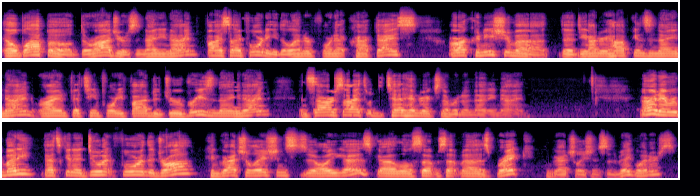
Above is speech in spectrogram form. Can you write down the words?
El Blapo, the Rogers to 99. Phi Psi 40, the Leonard Fournette Cracked Ice. R. Kunishima, the DeAndre Hopkins in 99. Ryan 1545 to Drew Brees in 99. And Sour Scythe with the Ted Hendricks number to 99. All right, everybody, that's going to do it for the draw. Congratulations to all you guys. Got a little something, something out of this break. Congratulations to the big winners.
